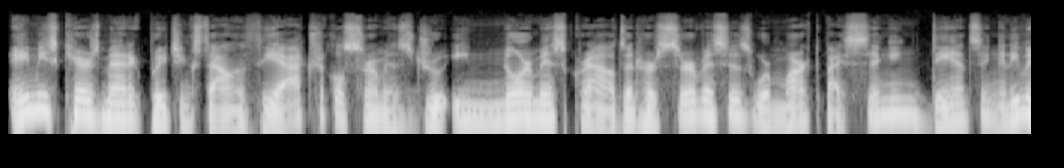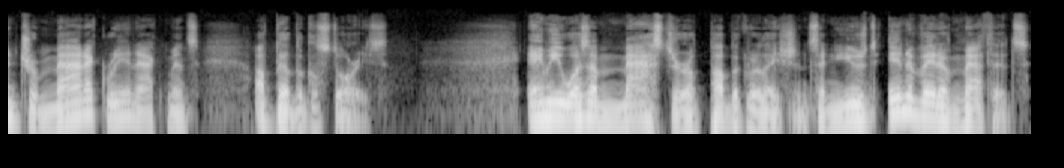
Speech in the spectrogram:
Aimee's charismatic preaching style and theatrical sermons drew enormous crowds, and her services were marked by singing, dancing, and even dramatic reenactments of biblical stories. Aimee was a master of public relations and used innovative methods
